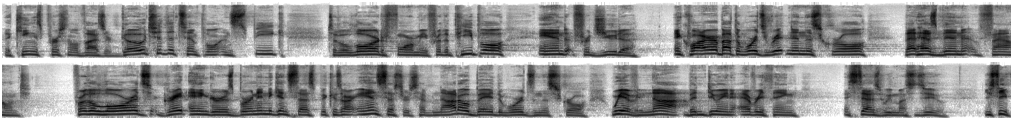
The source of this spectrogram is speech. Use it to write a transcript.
the king's personal advisor. Go to the temple and speak to the Lord for me, for the people and for Judah. Inquire about the words written in the scroll that has been found. For the Lord's great anger is burning against us because our ancestors have not obeyed the words in the scroll. We have not been doing everything it says we must do. You see,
